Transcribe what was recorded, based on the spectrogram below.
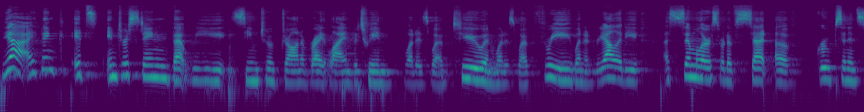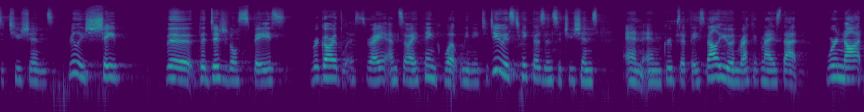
Yeah, I think it's interesting that we seem to have drawn a bright line between what is Web 2 and what is Web 3, when in reality, a similar sort of set of groups and institutions really shape the, the digital space regardless, right? And so I think what we need to do is take those institutions and, and groups at face value and recognize that we're not,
